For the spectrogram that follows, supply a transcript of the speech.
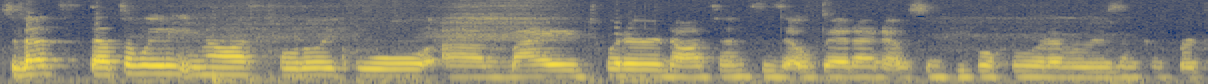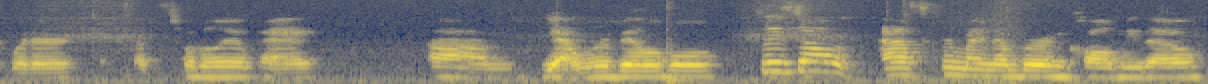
So that's that's a way to email us. Totally cool. Um, my Twitter nonsense is open. I know some people for whatever reason prefer Twitter. That's totally okay. Um, yeah, we're available. Please don't ask for my number and call me though.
